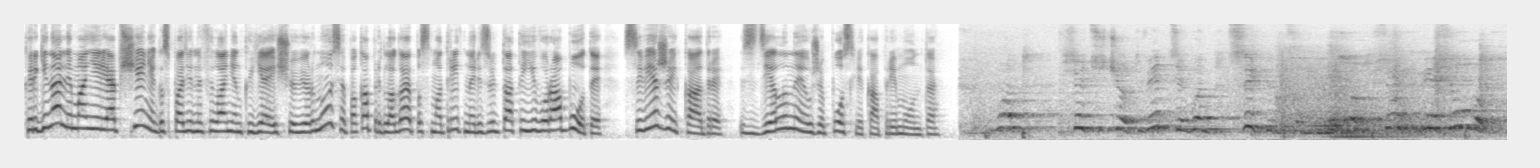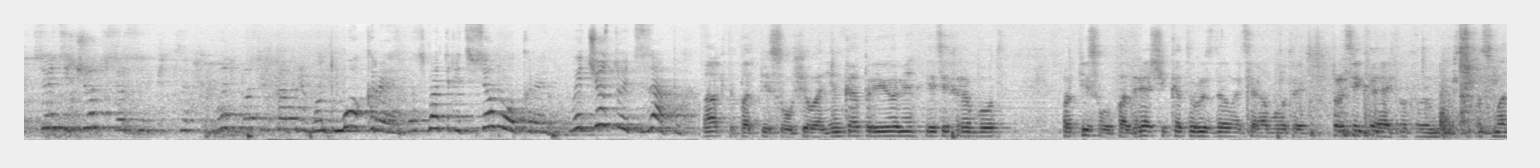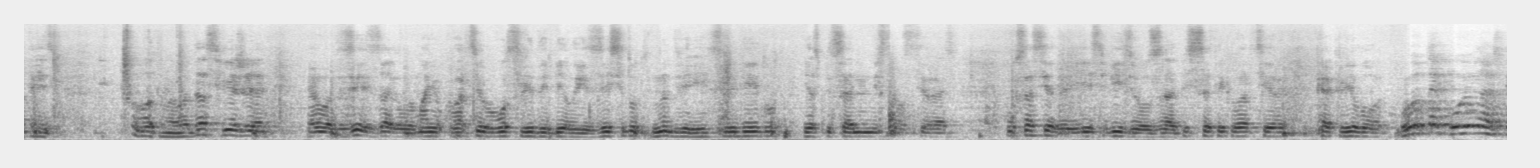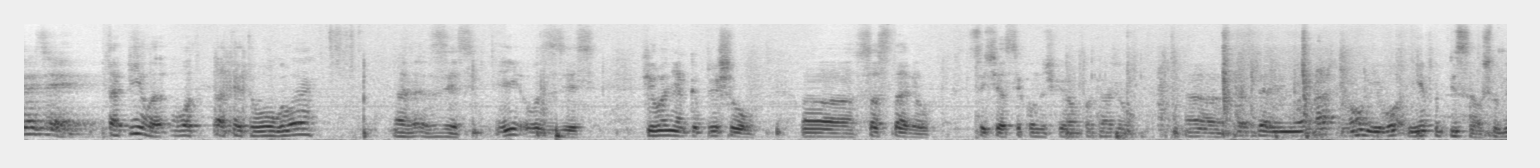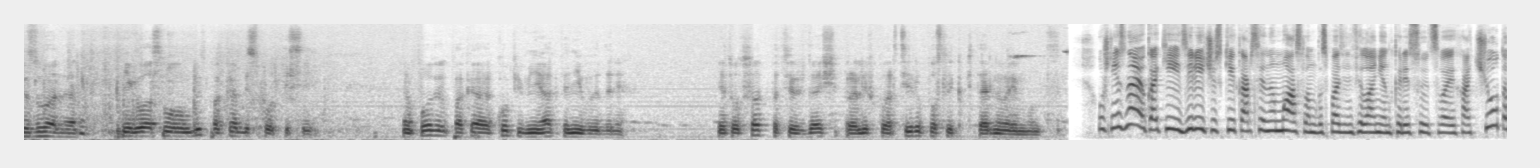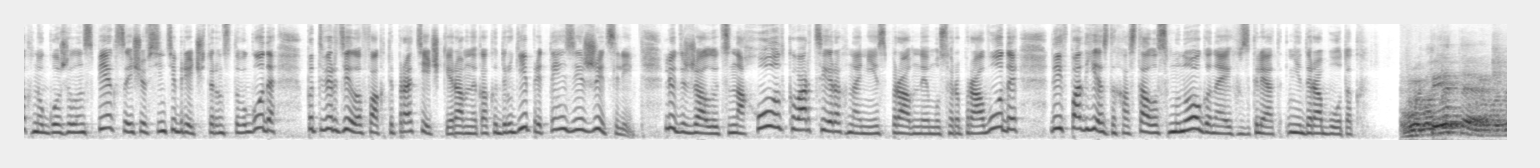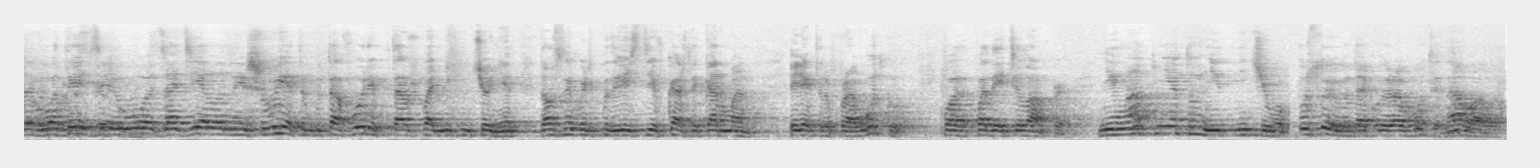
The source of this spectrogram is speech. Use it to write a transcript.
К оригинальной манере общения господина Филоненко я еще вернусь, а пока предлагаю посмотреть на результаты его работы. Свежие кадры, сделанные уже после капремонта. Вот все течет, видите, вот сыпется. Вот все, весь угол, все течет, все сыпется. Вот после капремонта мокрое. Вот смотрите, все мокрое. Вы чувствуете запах? Акты подписывал Филоненко о приеме этих работ. Подписывал подрядчик, который сдал эти работы. Протекает, вот вы можете посмотреть. Вот она, вода свежая. Вот здесь залило мою квартиру, вот следы белые. Здесь идут на двери, следы идут. Я специально не стал стирать. У соседа есть видеозапись с этой квартиры, как вело. Вот такой у нас хозяин. Топило вот от этого угла а, здесь и вот здесь. Филоненко пришел, э, составил, сейчас секундочку я вам покажу, э, составил мне акт, но он его не подписал, что визуально не голословом быть, пока без подписей. Пока копии мне акта не выдали. Это вот факт, подтверждающий пролив квартиры после капитального ремонта. Уж не знаю, какие идиллические картины маслом господин Филоненко рисует в своих отчетах, но Госжилинспекция еще в сентябре 2014 года подтвердила факты протечки, равно как и другие претензии жителей. Люди жалуются на холод в квартирах, на неисправные мусоропроводы, да и в подъездах осталось много, на их взгляд, недоработок. Вот это, вот эти вот заделанные швы, это бутафория, потому что под них ничего нет. Должны были подвести в каждый карман электропроводку под, под эти лампы. Ни ламп нету, ни, ничего. Пустой вот такой работы навалом.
